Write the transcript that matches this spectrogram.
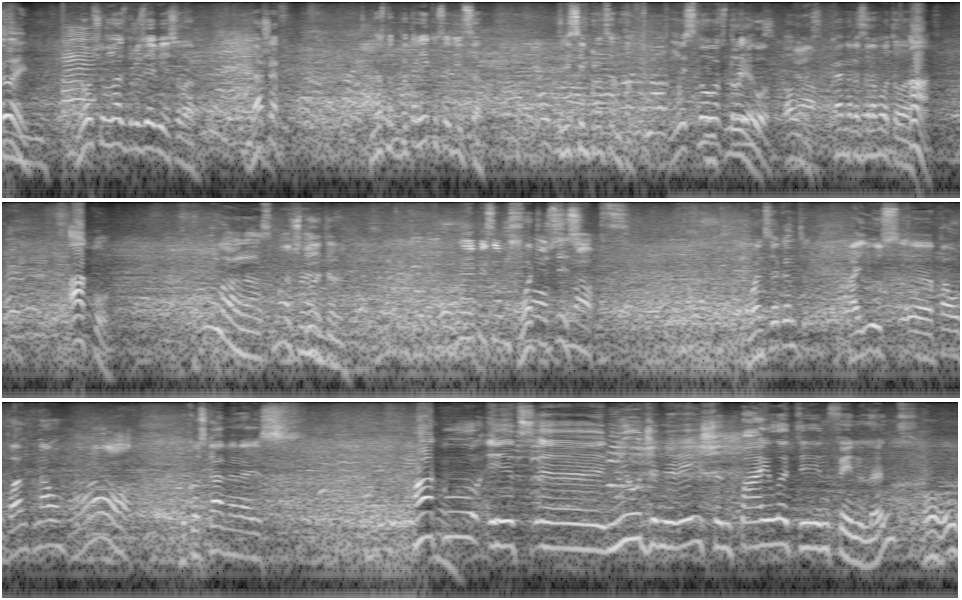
Ой, Ну, в общем, у нас, друзья, весело. Да, шеф? У нас тут батарейка садится. 37%. Мы снова в строю. Always. Камера заработала. А, Аку. Ладно, my Что это? Maybe some small is this? snaps. One second. I use uh, power bank now Ah, because camera is Aku, it's a new generation pilot in Finland. oh,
